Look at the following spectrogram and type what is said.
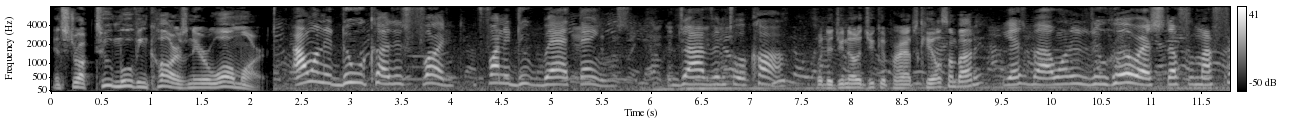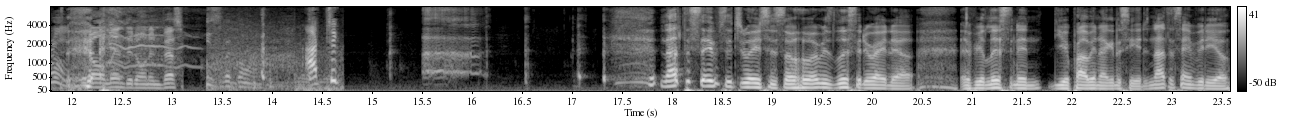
and struck two moving cars near Walmart. I want to do it because it's fun. It's fun to do bad things. To drive into a car. But did you know that you could perhaps kill somebody? Yes, but I wanted to do hood rat stuff with my friends. It all ended on investment. We're going. I took not the same situation. So whoever's listening right now, if you're listening, you're probably not gonna see it. It's not the same video.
